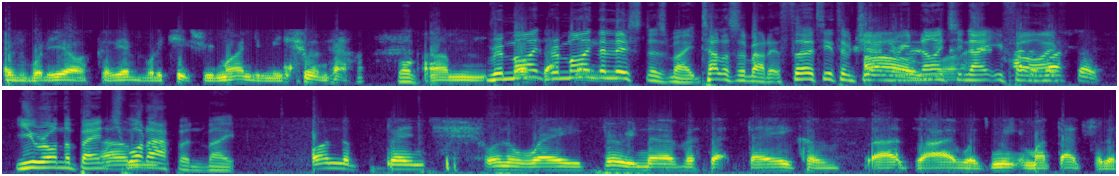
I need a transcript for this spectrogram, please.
everybody else, because everybody keeps reminding me to now. Well, um, Remind remind the listeners, mate. Tell us about it. 30th of January, Oh, 1985. How do I say? You were on the bench. Um, what happened, mate? on the bench on the way, very nervous that day because as I was meeting my dad for the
